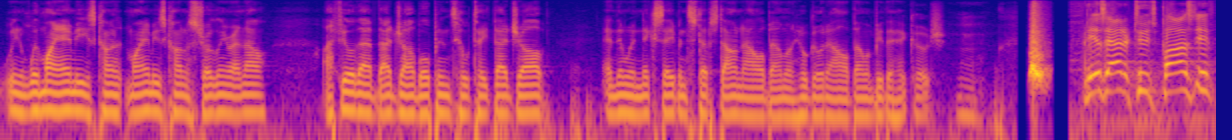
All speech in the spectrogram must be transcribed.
when- with Miami, he's kind of Miami's kind of struggling right now. I feel that if that job opens, he'll take that job, and then when Nick Saban steps down to Alabama, he'll go to Alabama and be the head coach. His attitude's positive.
